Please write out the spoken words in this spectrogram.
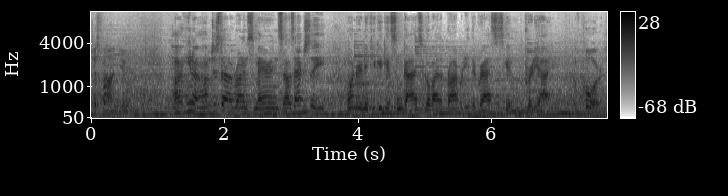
Just fine, you? Uh, you know, I'm just uh, running some errands. I was actually wondering if you could get some guys to go by the property. The grass is getting pretty high. Of course.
